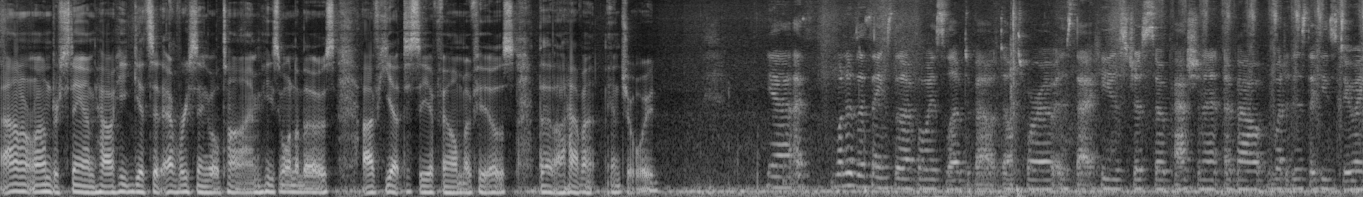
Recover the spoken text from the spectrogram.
I don't understand how he gets it every single time. He's one of those, I've yet to see a film of his that I haven't enjoyed. Yeah, I, one of the things that I've always loved about Del Toro is that he is just so passionate about what it is that he's doing.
